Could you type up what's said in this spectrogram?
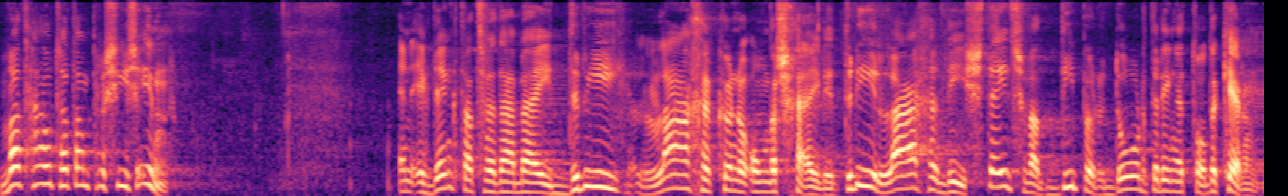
wat houdt dat dan precies in? En ik denk dat we daarbij drie lagen kunnen onderscheiden. Drie lagen die steeds wat dieper doordringen tot de kern.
